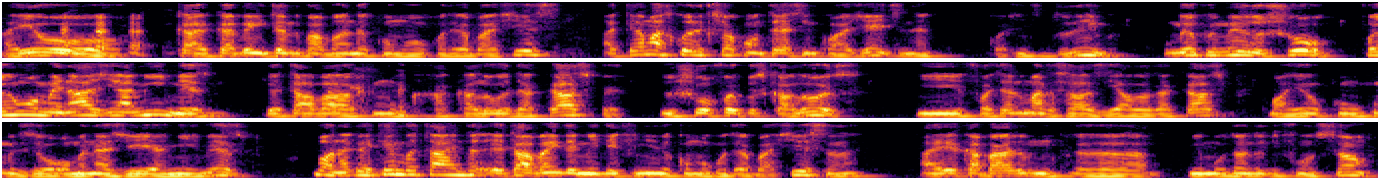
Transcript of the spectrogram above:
Aí eu acabei entrando pra banda como contrabaixista. Até umas coisas que só acontecem com a gente, né? Com a gente do Língua. O meu primeiro show foi uma homenagem a mim mesmo. Eu tava com a calor da Casper, e o show foi pros calouros, e foi até numa das salas de aula da Casper. Bom, eu, como, como dizer, homenageei a mim mesmo. Bom, naquele tempo eu estava ainda me definindo como contrabaixista, né? Aí acabaram uh, me mudando de função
